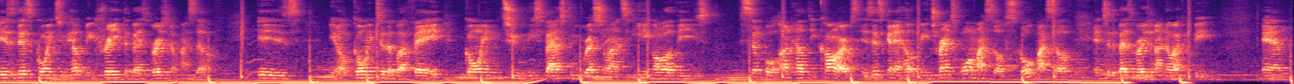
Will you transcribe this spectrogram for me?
is this going to help me create the best version of myself? Is you know, going to the buffet, going to these fast food restaurants, eating all of these simple, unhealthy carbs, is this gonna help me transform myself, sculpt myself into the best version I know I could be? And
